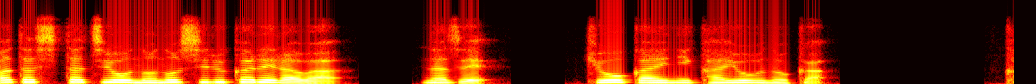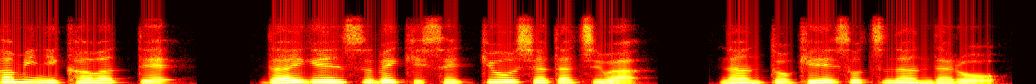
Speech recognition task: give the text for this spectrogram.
私たちを罵る彼らは、なぜ、教会に通うのか。神に代わって、代言すべき説教者たちは、なんと軽率なんだろう。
